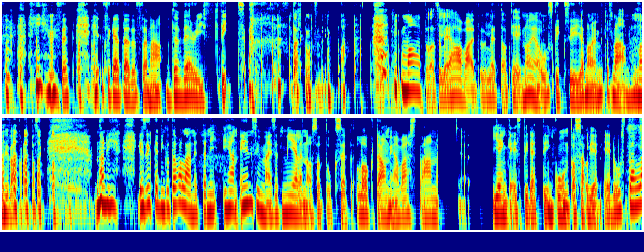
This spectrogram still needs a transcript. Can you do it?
ihmiset. Se käyttää tätä sanaa the very fit. Tämä oli musta niin niin mahtava silleen havainto, silleen, että okei, noin on uskiksi ja noin, mitä nämä on, no hyvä kroppasi. No niin, ja sitten niin kuin tavallaan, että niin ihan ensimmäiset mielenosoitukset lockdownia vastaan Jenkeissä pidettiin kuntosalien edustalla.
